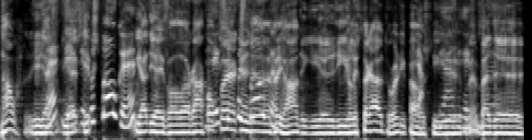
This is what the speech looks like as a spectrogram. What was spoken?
Nou, die Hè? heeft, Die heeft zich versproken, hè? Ja, die heeft wel eh, raak Die eh, ja, die, eh, die ligt eruit hoor, die paus. Ja, die, ja, die eh, heeft, bij de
